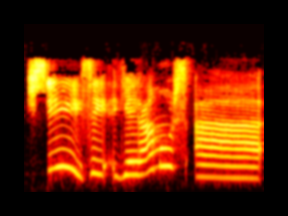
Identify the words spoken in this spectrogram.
Sí, sí. Llegamos a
